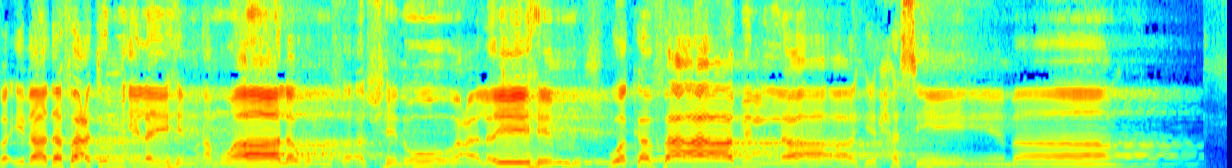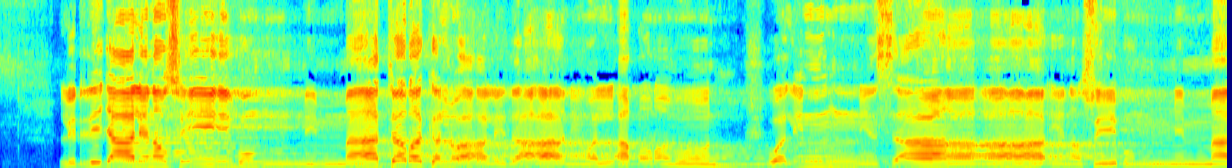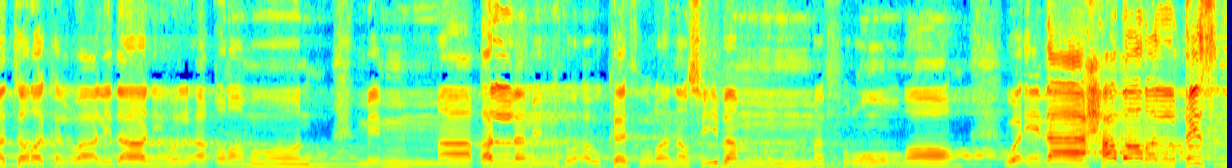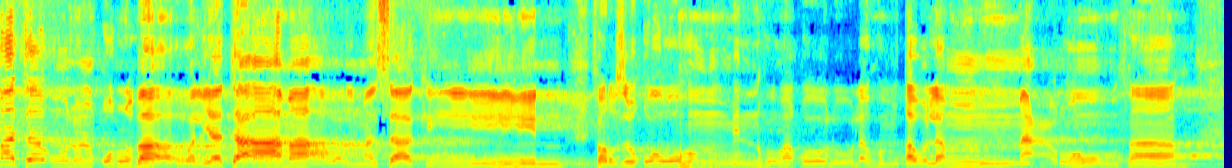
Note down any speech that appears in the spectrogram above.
فإذا دفعتم إليهم أموالهم فأشهدوا عليهم وكفى بالله حسيبا. للرجال نصيب مما ترك الوالدان والأقربون. وللنساء نصيب مما ترك الوالدان والأقربون مما قل منه أو كثر نصيبا مفروضا. وإذا حضر القسمة أولو القربى واليتامى والمساكين فارزقوهم منه وقولوا لهم قولا معروفا.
